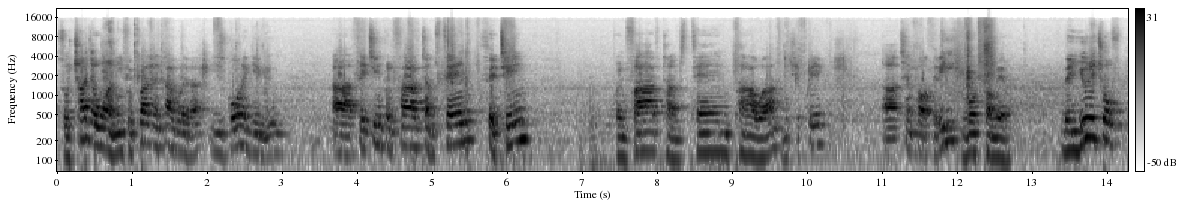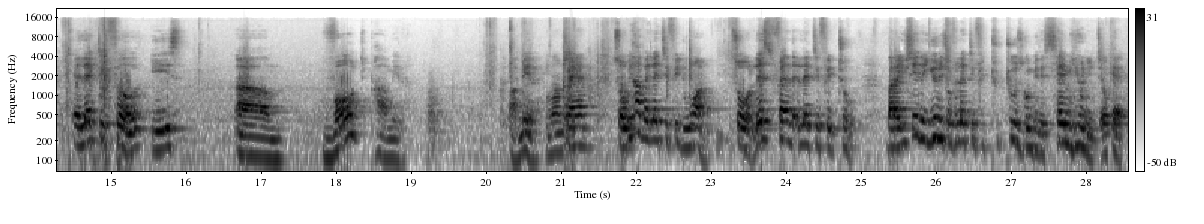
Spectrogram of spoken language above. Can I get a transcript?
So charger 1, if you plug in the calculator, is going to give you uh, 13.5 times 10, 13 0.5 times 10 power, quick, uh, 10 power 3 volts per meter. The unit of electric field is um, volt per meter. Per meter, you know what I'm saying? So we have electric field 1. So let's find the electric field 2. But you see the unit of electric field 2 is going to be the same unit, okay?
